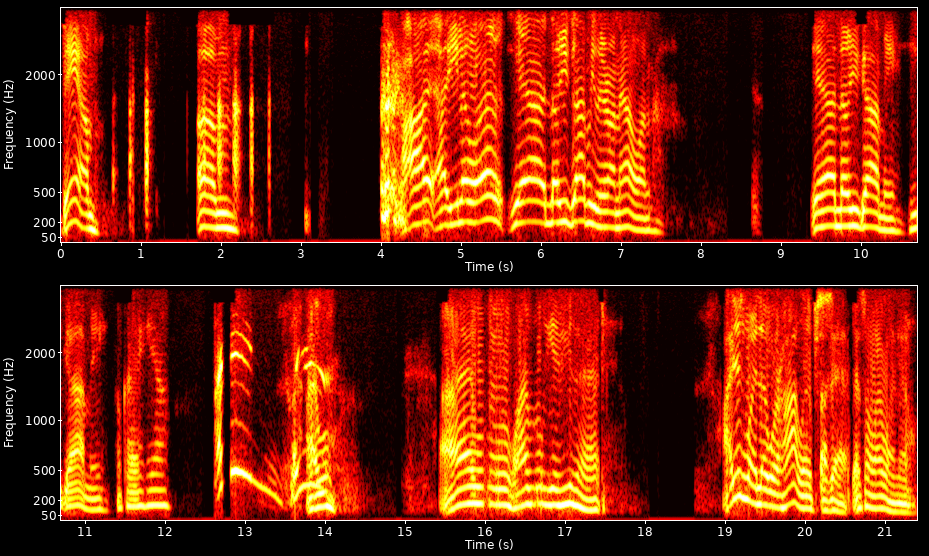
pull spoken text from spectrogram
damn. Um, I, I, you know what? Yeah, no, you got me there on that one. Yeah, no, you got me. You got me. Okay, yeah. I mean. I will. I will. I will give you that. I just want to know where Hot Lips is at. That's all I want to know.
